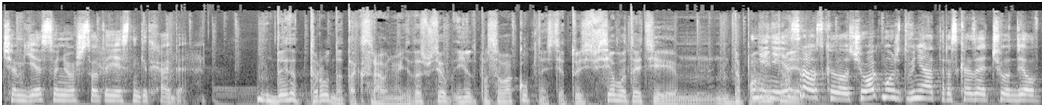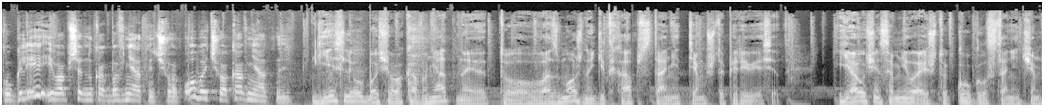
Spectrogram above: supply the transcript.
чем если у него что-то есть на гитхабе. Да это трудно так сравнивать. Это же все идет по совокупности. То есть все вот эти дополнительные... Не-не, я сразу сказала, чувак может внятно рассказать, что он делал в Гугле, и вообще, ну, как бы внятный чувак. Оба чувака внятные. Если оба чувака внятные, то, возможно, GitHub станет тем, что перевесит. Я очень сомневаюсь, что Google станет чем,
